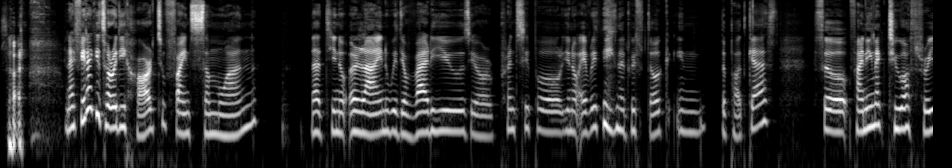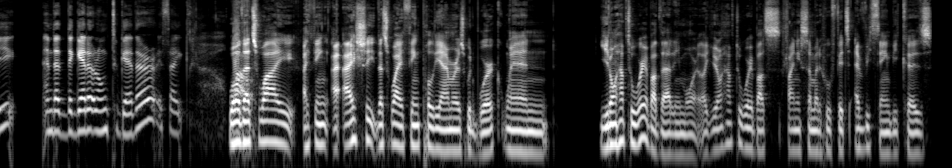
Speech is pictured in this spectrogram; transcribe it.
So I and i feel like it's already hard to find someone that you know align with your values your principle you know everything that we've talked in the podcast. So finding like two or three and that they get along together it's like well Wow. that's why i think i actually that's why i think polyamorous would work when you don't have to worry about that anymore. Like you don't have to worry about finding someone who fits everything because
